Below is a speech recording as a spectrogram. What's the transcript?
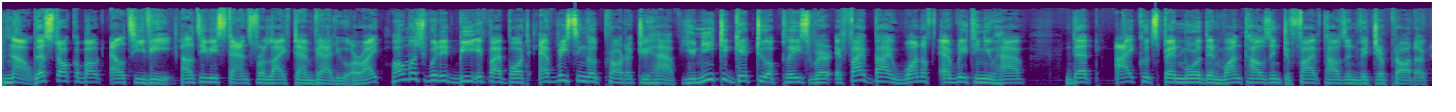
Now, let's talk about LTV. LTV stands for lifetime value, alright? How much would it be if I bought every single product you have? You need to get to a place where if I buy one of everything you have, that I could spend more than 1000 to 5000 with your product.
